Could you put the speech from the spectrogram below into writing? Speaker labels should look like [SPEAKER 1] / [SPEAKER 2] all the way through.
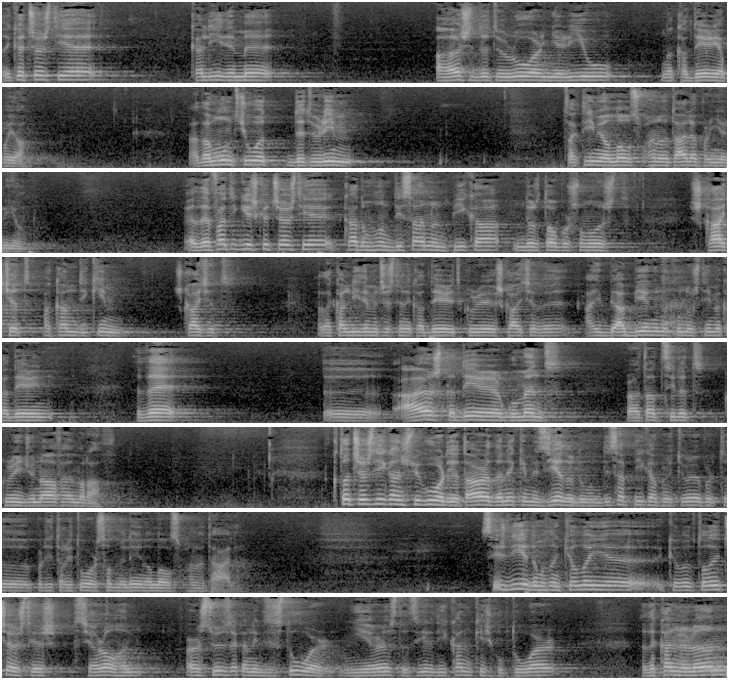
[SPEAKER 1] Dhe kjo çështje ka lidhje me a është i detyruar njeriu nga kaderi apo jo. A do mund të quhet detyrim caktimi i Allahut subhanahu wa taala për njeriun. Edhe faktikisht kjo çështje ka domethënë disa nën pika, ndër to për shembull është shkaqet a kanë ndikim shkaqet edhe kanë lidhje me çështjen e kaderit, kryerja e shkaqeve, a i a bie në kundërshtim me kaderin dhe ë a është kaderi argument për ata të cilët kryejnë gjynahe e me radhë. Këto çështje i kanë shpjeguar dijetarët dhe ne kemi zgjedhur domethënë disa pika prej tyre për të për t'i trajtuar sot me lejen e Allahut subhanahu wa taala. Siç dihet, domethënë kjo lloj kjo lloj këto lloj çështjesh sqarohen për arsye se kanë ekzistuar njerëz të cilët i kanë keqkuptuar dhe kanë rënë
